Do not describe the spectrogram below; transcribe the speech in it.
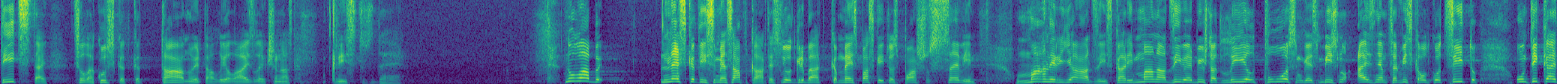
tic tai, cilvēki uzskata, ka tā nu ir tā liela aizliekšanās Kristus dēļ. Nu, labi, neskatīsimies apkārt. Es ļoti gribētu, ka mēs paskatītos pašu sevi. Un man ir jāatzīst, ka arī manā dzīvē ir bijuši tādi lieli posmi, ka esmu bijis nu, aizņemts ar visu kaut ko citu. Un tikai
